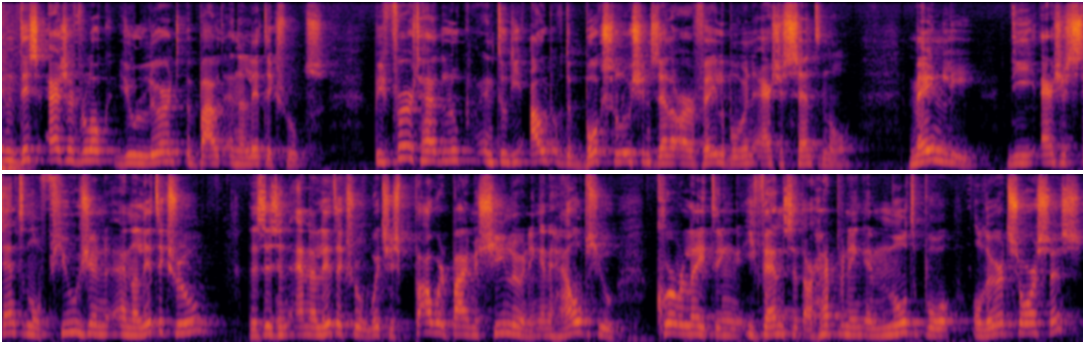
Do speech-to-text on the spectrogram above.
in this Azure vlog you learned about analytics rules. We first had a look into the out-of-the-box solutions that are available in Azure Sentinel. Mainly the Azure Sentinel Fusion Analytics rule. This is an analytics rule which is powered by machine learning and helps you correlating events that are happening in multiple alert sources.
